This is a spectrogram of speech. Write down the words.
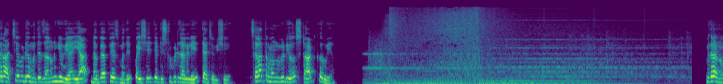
तर आजच्या व्हिडिओमध्ये जाणून घेऊया या नव्या फेजमध्ये पैसे जे डिस्ट्रीब्यूट झालेले आहेत त्याच्याविषयी. चला तर मग व्हिडिओ स्टार्ट करूया. मित्रांनो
